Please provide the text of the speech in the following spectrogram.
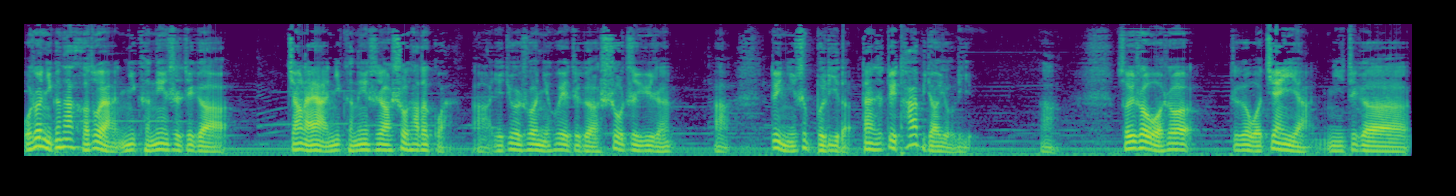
我说你跟他合作呀，你肯定是这个，将来啊，你肯定是要受他的管啊，也就是说你会这个受制于人啊，对你是不利的，但是对他比较有利啊。所以说，我说这个我建议啊，你这个。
